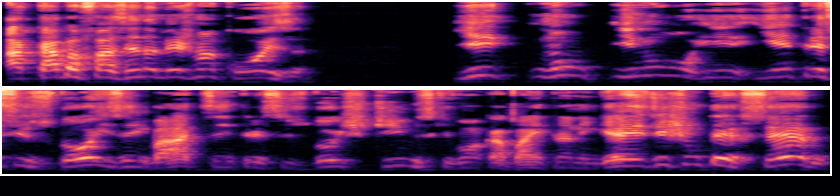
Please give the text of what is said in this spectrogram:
acaba fazendo a mesma coisa. E, no, e, no, e, e, entre esses dois embates, entre esses dois times que vão acabar entrando em guerra, existe um terceiro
